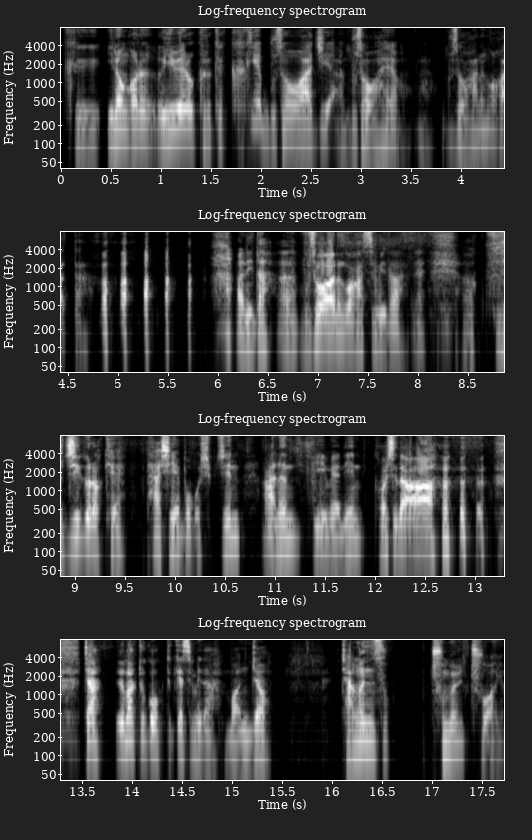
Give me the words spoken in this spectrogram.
그 이런 거를 의외로 그렇게 크게 무서워하지 아, 무서워해요. 어, 무서워하는 것 같다. 아니다. 아, 무서워하는 것 같습니다. 예. 어, 굳이 그렇게 다시 해보고 싶진 않은 비맨인 것이다. 자, 음악 두 곡 듣겠습니다. 먼저 장은숙 춤을 추어요.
